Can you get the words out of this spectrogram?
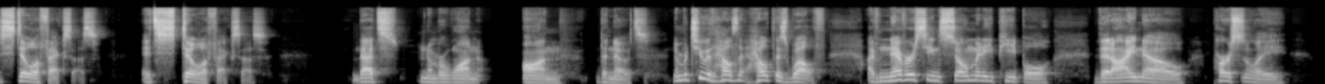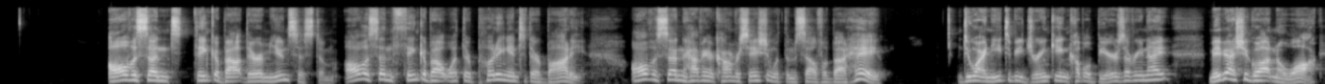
still affects us. It still affects us. That's number one on the notes. Number two with health health is wealth. I've never seen so many people that i know personally all of a sudden think about their immune system. All of a sudden think about what they're putting into their body. All of a sudden having a conversation with themselves about hey do I need to be drinking a couple beers every night? Maybe I should go out on a walk.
